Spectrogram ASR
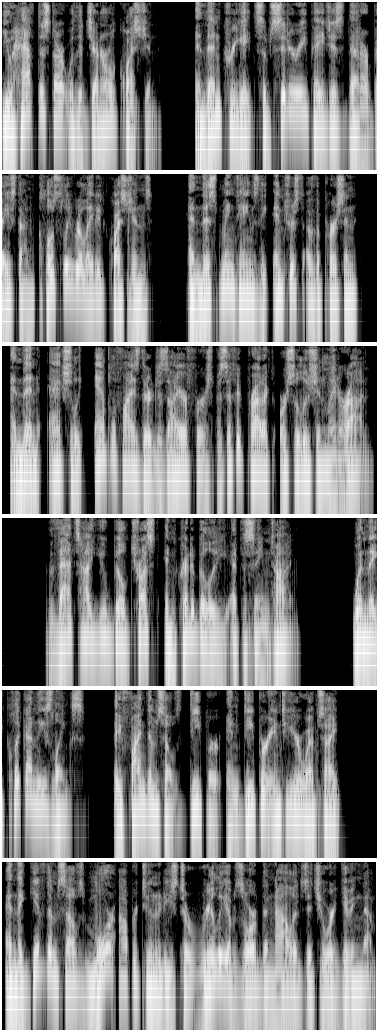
You have to start with a general question and then create subsidiary pages that are based on closely related questions, and this maintains the interest of the person and then actually amplifies their desire for a specific product or solution later on. That's how you build trust and credibility at the same time. When they click on these links, they find themselves deeper and deeper into your website, and they give themselves more opportunities to really absorb the knowledge that you are giving them.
